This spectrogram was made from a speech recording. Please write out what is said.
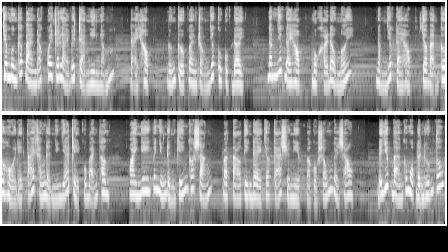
Chào mừng các bạn đã quay trở lại với Trạm nghiền ngẫm, Đại học, ngưỡng cửa quan trọng nhất của cuộc đời. Năm nhất đại học, một khởi đầu mới. Năm nhất đại học cho bạn cơ hội để tái khẳng định những giá trị của bản thân, hoài nghi với những định kiến có sẵn và tạo tiền đề cho cả sự nghiệp và cuộc sống về sau. Để giúp bạn có một định hướng tốt,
